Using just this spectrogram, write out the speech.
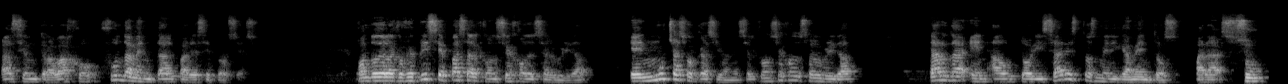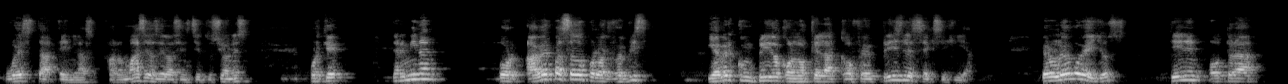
hace un trabajo fundamental para ese proceso. Cuando de la COFEPRIS se pasa al Consejo de Salubridad, en muchas ocasiones el Consejo de Salubridad tarda en autorizar estos medicamentos para su puesta en las farmacias de las instituciones, porque terminan por haber pasado por la COFEPRIS y haber cumplido con lo que la COFEPRIS les exigía. Pero luego ellos tienen otra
